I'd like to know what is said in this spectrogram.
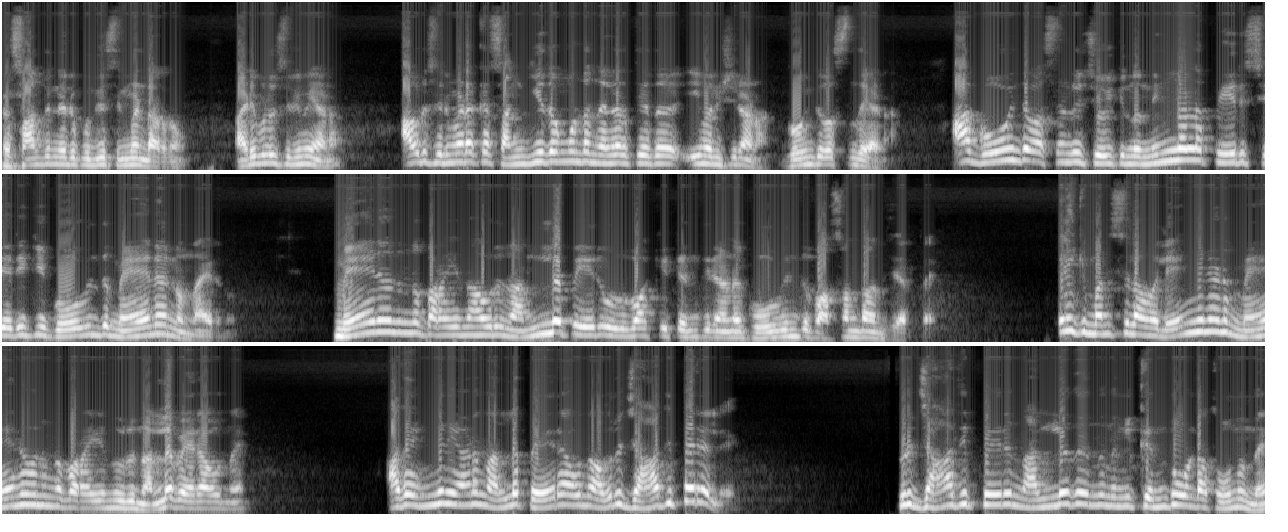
പ്രശാന്തിന്റെ ഒരു പുതിയ സിനിമ ഉണ്ടായിരുന്നു. അടിപൊളി സിനിമയാണ്. ആ ഒരു സിനിമയുടെ ഒക്കെ സംഗീതം കൊണ്ട് നിലനിർത്തിയത് ഈ മനുഷ്യനാണ് ഗോവിന്ദ് വസന്തയാണ്. ആ ഗോവിന്ദ് വസന്ത ചോദിക്കുന്നു നിങ്ങളുടെ പേര് ശരിക്ക് ഗോവിന്ദ് മേനോൻ എന്നായിരുന്നു? മേനോൻ എന്ന് പറയുന്ന ആ ഒരു നല്ല പേര് ഒഴിവാക്കിയിട്ട് എന്തിനാണ് ഗോവിന്ദ് വസന്ത എന്ന് ചേർത്തത് എനിക്ക് മനസ്സിലാവില്ല എങ്ങനെയാണ് മേനോൻ എന്ന് പറയുന്ന ഒരു നല്ല പേരാവുന്നത് അതെങ്ങനെയാണ് നല്ല പേരാവുന്നത് അതൊരു ജാതിപ്പേരല്ലേ ഒരു ജാതിപ്പേര് നല്ലത് എന്ന് നിങ്ങൾക്ക് എന്തുകൊണ്ടാ തോന്നുന്നേ?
